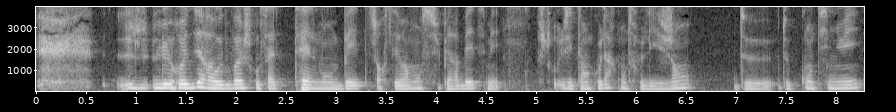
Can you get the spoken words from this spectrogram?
le redire à haute voix, je trouve ça tellement bête, genre c'est vraiment super bête, mais j'étais en colère contre les gens de, de continuer,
